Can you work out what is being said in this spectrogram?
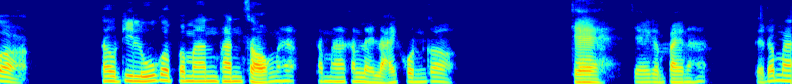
ก็เท่าที่รู้ก็ประมาณพันสองนะฮะถ้ามากันหลาย ๆ คนก็ แจแจกันไปนะฮะแต่ถ้ามา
